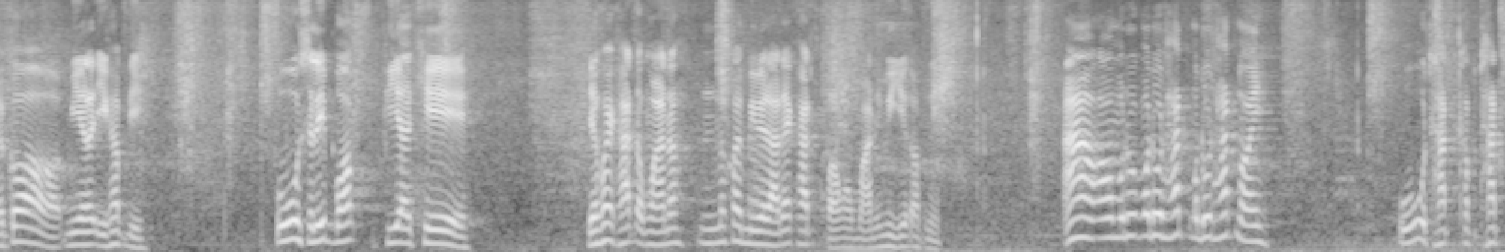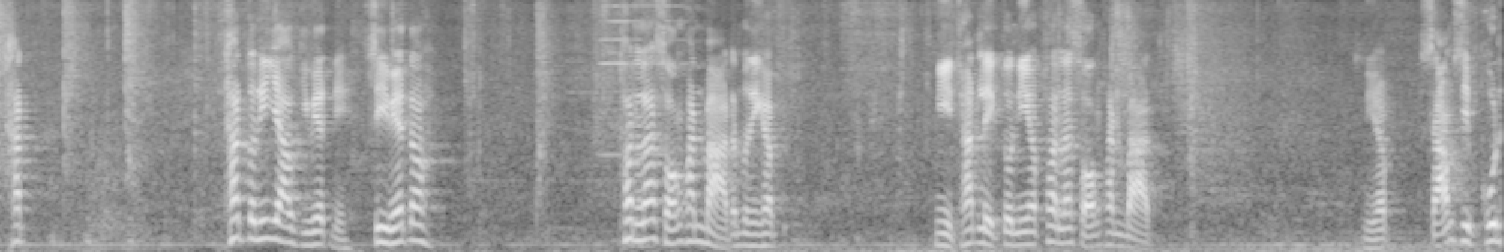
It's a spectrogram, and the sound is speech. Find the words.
แล้วก็มีอะไรอีกครับดิอูสลิปบ็อก PRK เดี๋ยวค่อยคัดออกมาเนาะไม่ค่อยมีเวลาได้คัดของออกมานี่มีเยอะครับนี่อ้าวเอามาดูมาดูทัดมาดูทัดหน่อยอู้ทัดครับทัดทัดทัดตัวนี้ยาวกี่เมตรนี่สี่เมตรเนาะท่อนละสองพันบาทตัวนี้ครับ นี่ทัดเหล็กตัวนี้ครับท่อนละสองพันบาท นี่ครับสามสิบคูณ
